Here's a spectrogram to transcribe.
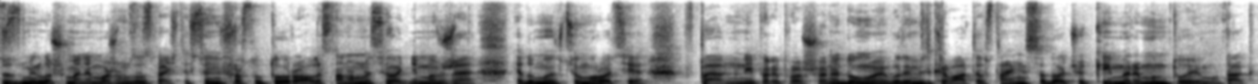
Зрозуміло, що ми не можемо забезпечити всю інфраструктуру, але станом на сьогодні ми вже я думаю, в цьому році впевнений, перепрошую, не думаю, будемо відкривати останній садочок, який ми ремонтуємо, так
